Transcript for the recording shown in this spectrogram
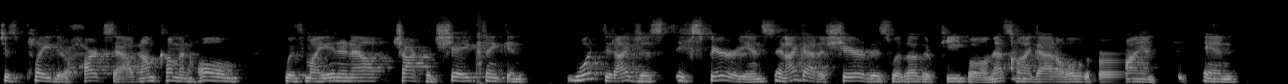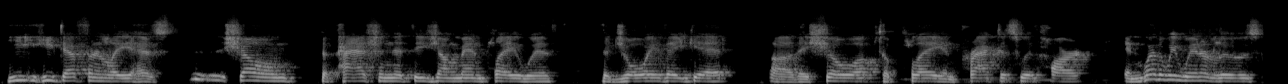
just played their hearts out. And I'm coming home with my In-N-Out chocolate shake thinking, what did I just experience? And I got to share this with other people. And that's when I got a hold of Brian. And he, he definitely has shown the passion that these young men play with, the joy they get, Uh, they show up to play and practice with heart. And whether we win or lose,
